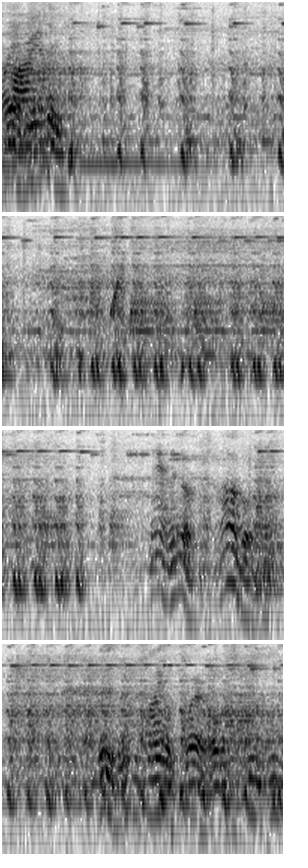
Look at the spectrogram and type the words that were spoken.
Oh yeah, these two. Man, look at those man. Look at this. This is triangle square. Over. Mm,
